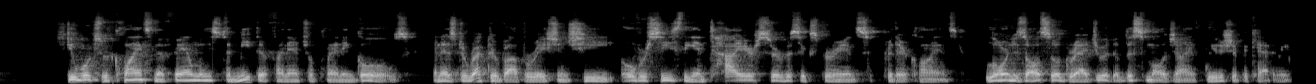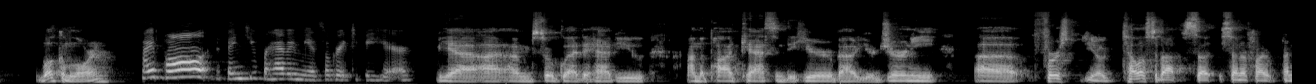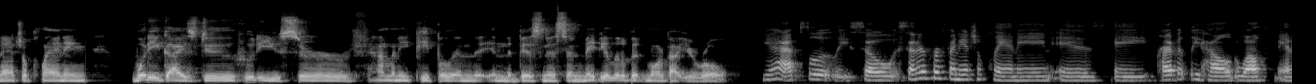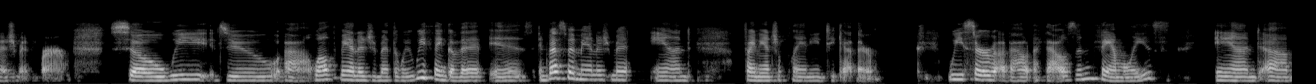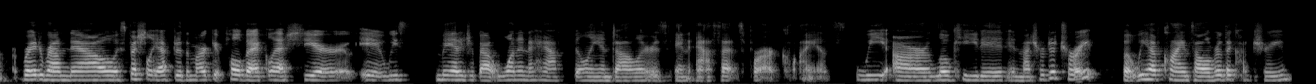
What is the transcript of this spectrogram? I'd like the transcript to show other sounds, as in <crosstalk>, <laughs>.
She works with clients and their families to meet their financial planning goals. And as director of operations, she oversees the entire service experience for their clients. Lauren is also a graduate of the Small Giants Leadership Academy. Welcome, Lauren. Hi, Paul. Thank you for having me. It's so great to be here. Yeah, I, am so glad to have you on the podcast and to hear about your journey. Uh, first, you know, tell us about Center for Financial Planning what do you guys do? Who do you serve? How many people in the in the business? And maybe a little bit more about your role. Yeah absolutely. So center for financial planning is a privately held wealth management firm. So we do uh, wealth management. The way we think of it is investment management and financial planning together. We serve about a thousand families. And um, right around now, especially after the market pullback last year, it, we manage about one and a half billion dollars in assets for our clients. We are located in Metro Detroit, but we have clients all over the country,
